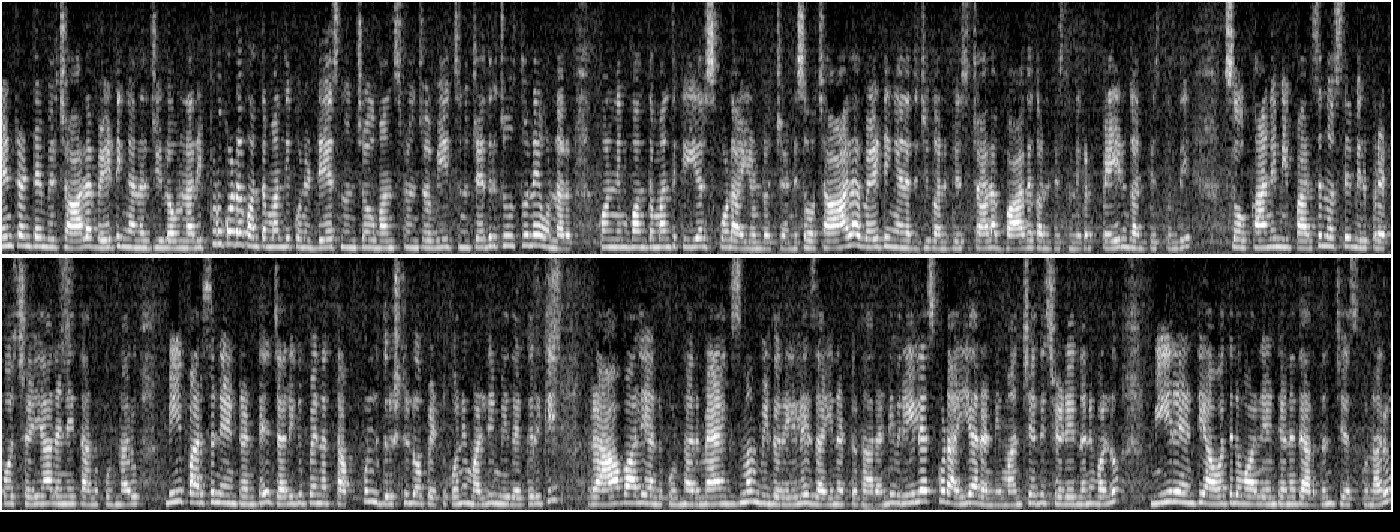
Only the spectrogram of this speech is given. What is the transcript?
ఏంటంటే మీరు చాలా వెయిటింగ్ ఎనర్జీలో ఉన్నారు. ఇప్పుడు కూడా కొంతమంది కొన్ని డేస్ నుంచో మంత్స్ నుంచో వీక్స్ నుంచో ఎదురు చూస్తూనే ఉన్నారు. కొన్ని కొంతమందికి ఇయర్స్ కూడా అయి ఉండొచ్చు అండి. సో చాలా వెయిటింగ్ ఎనర్జీ కనిపిస్తుంది చాలా బాధ కనిపిస్తుంది. ఇక్కడ పెయిన్ కనిపిస్తుంది. సో కానీ మీ పర్సన్ వస్తే మీరు ప్రపోజ్ చేయాలని అయితే అనుకుంటున్నారు. మీ పర్సన్ ఏంటంటే జరిగిపోయిన తప్పులు దృష్టిలో పెట్టుకొని మళ్ళీ మీ దగ్గరికి రావాలి అనుకుంటున్నారు. మ్యాక్సిమం వీళ్ళు రియలైజ్ అయినట్టున్నారండి. రియలైజ్ కూడా అయ్యారండి. మంచిది చెడేదని వాళ్ళు మీరేంటి అవతల వాళ్ళు ఏంటి అనేది అర్థం చేసుకున్నారు.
